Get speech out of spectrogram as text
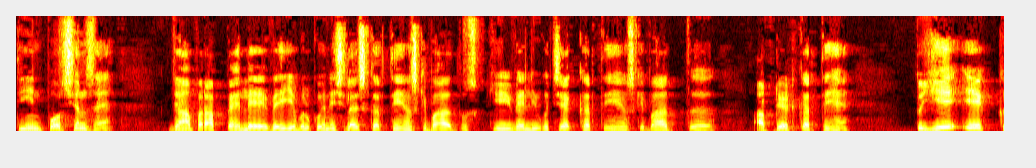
تین پورشنز ہیں جہاں پر آپ پہلے ویریبل کو انیشلائز کرتے ہیں اس کے بعد اس کی ویلیو کو چیک کرتے ہیں اس کے بعد اپ uh, ڈیٹ کرتے ہیں تو یہ ایک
